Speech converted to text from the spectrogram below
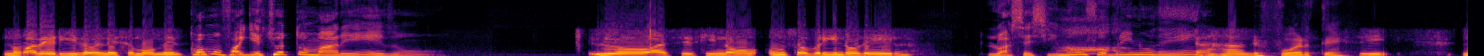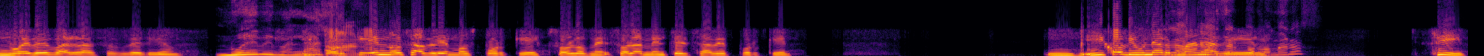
no haber ido en ese momento. ¿Cómo falleció tu marido? Lo asesinó un sobrino de él. Lo asesinó un sobrino de él. Ajá. Qué fuerte. Sí, nueve balazos le dio. Nueve ¿Y balazos. por qué? No sabemos por qué. Solo me- solamente él sabe por qué. Mm, Hijo de una ¿En la hermana cárcel, de por él. lo menos? Sí,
